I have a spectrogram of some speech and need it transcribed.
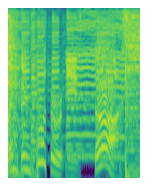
when the imposter is us.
